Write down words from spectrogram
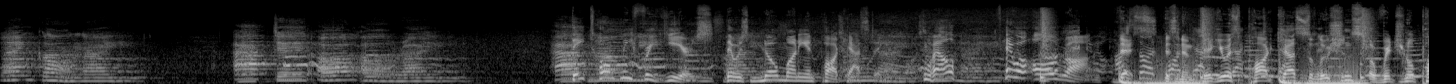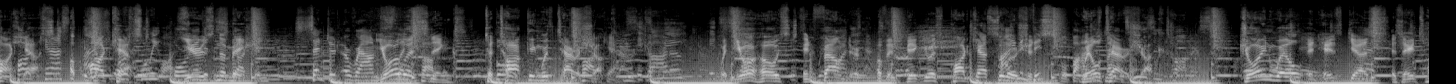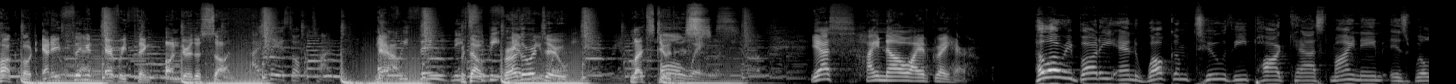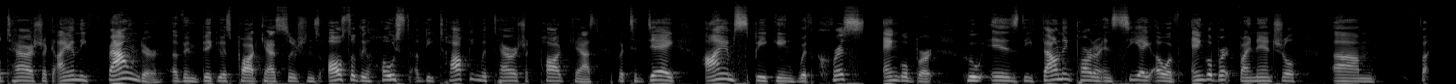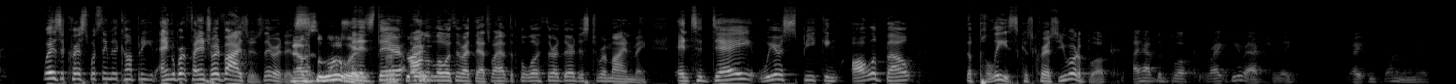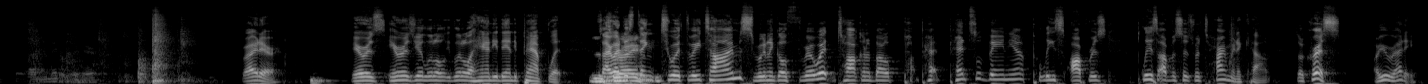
Bank all night, acted all alright. They told me for years there was no money in podcasting. Well, they were all wrong. This is an Ambiguous Podcast Solutions original podcast. podcast a podcast personally years in the oriented making. centered around You're listening topics. to Talking with Podcast. Tarashuk You gotta- with your host and founder of Ambiguous Podcast Solutions, Will Tarashuk. Join Will and his guests as they talk about anything and everything under the sun. I say this all the time. Now, Everything needs without to be further ado, let's do this. Yes, I know I have gray hair. Hello, everybody, and welcome to the podcast. My name is Will Tarashuk. I am the founder of Ambiguous Podcast Solutions, also the host of the Talking with Tarashuk podcast. But today, I am speaking with Chris Englebert, who is the founding partner and CAO of Englebert Financial. Um, fi- what is it, Chris? What's the name of the company? Englebert Financial Advisors. There it is. Absolutely. It is there That's on the lower third right there. That's why I have the lower third there just to remind me. And today we are speaking all about the police. Because Chris, you wrote a book. I have the book right here, actually, right in front of me. Let me just pull out my mixer here. Right here. Here is here is your little little handy dandy pamphlet. so I That's read this thing two or three times. We're gonna go through it, talking about P- P- Pennsylvania police officers police officers retirement account. So Chris, are you ready?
